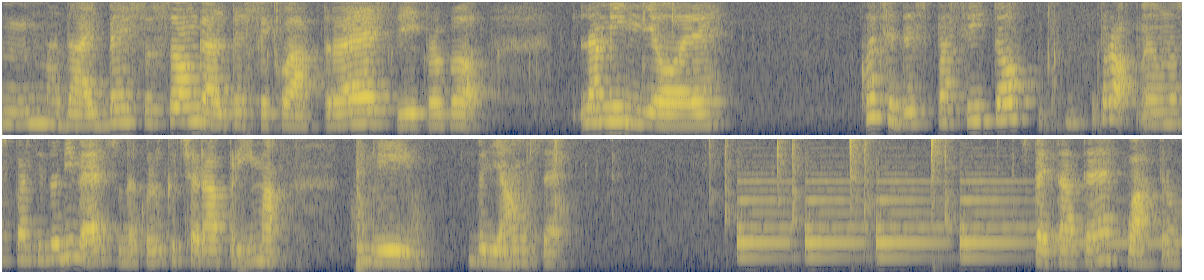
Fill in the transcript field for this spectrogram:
mm, Ma dai, Best Song Alt F4, eh sì, proprio la migliore. Qua c'è Despacito, però è uno spartito diverso da quello che c'era prima, quindi vediamo se... Aspettate, eh, 4.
